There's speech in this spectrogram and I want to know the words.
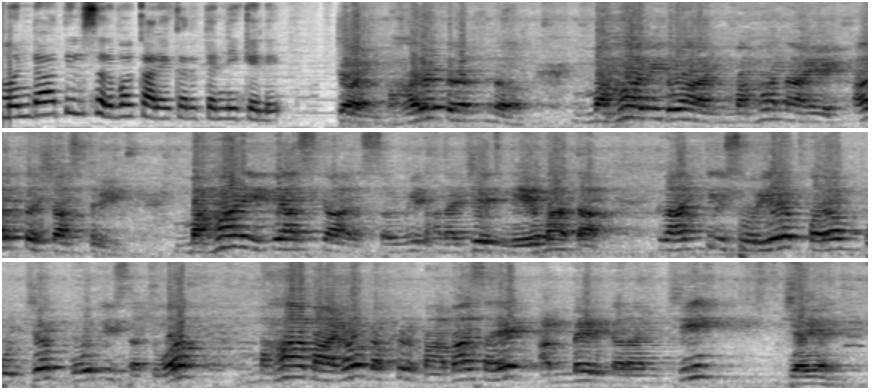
मंडळातील सर्व कार्यकर्त्यांनी केले. जन भारतरत्न महाविद्वान महानायक अर्थशास्त्री महान इतिहासकार संविधानाचे निर्माता क्रांती सूर्य परम पूज्य बोधिसत्व महामानव डॉक्टर बाबासाहेब आंबेडकरांची जयंती.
